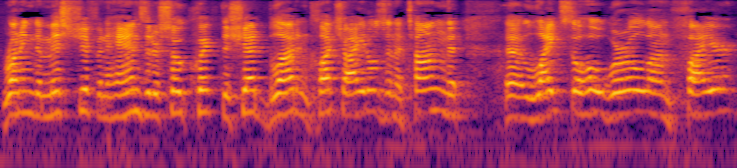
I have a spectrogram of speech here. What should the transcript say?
running to mischief and hands that are so quick to shed blood and clutch idols and a tongue that uh, lights the whole world on fire.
